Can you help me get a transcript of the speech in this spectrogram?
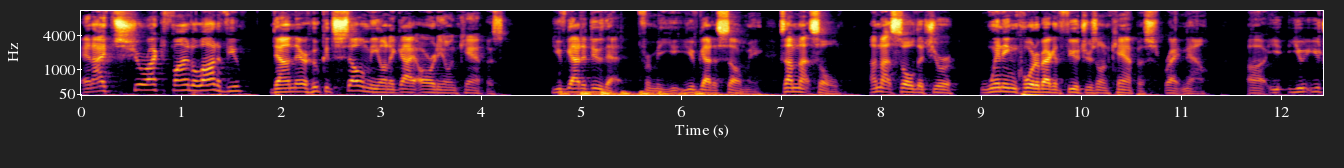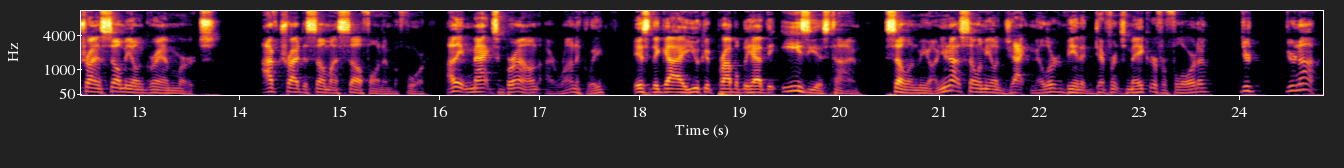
And I'm sure I could find a lot of you down there who could sell me on a guy already on campus. You've got to do that for me. You, have got to sell me. Because I'm not sold. I'm not sold that your winning quarterback of the future is on campus right now. Uh, you, you, you try and sell me on Graham Mertz. I've tried to sell myself on him before. I think Max Brown, ironically, is the guy you could probably have the easiest time selling me on. You're not selling me on Jack Miller being a difference maker for Florida. You're you're not.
